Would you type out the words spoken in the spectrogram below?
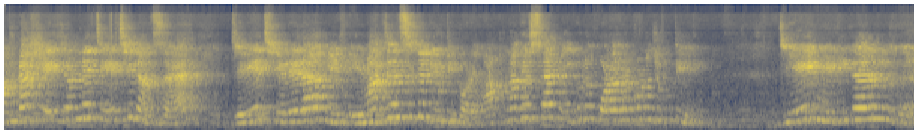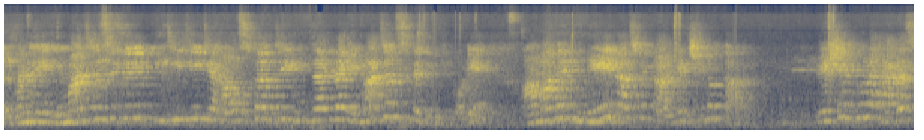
আমরা সেই জন্য চেয়েছিলাম স্যার যে ছেলেরা এমার্জেন্সিতে ডিউটি করে। আপনাদের স্যার এগুলো পড়ানোর কোনো যুক্তি নেই। যে মেডিকেল মানে এমার্জেন্সিতে পিজিটি যে হাউস স্টাফ যে ইন্টার্নরা এমার্জেন্সিতে ডিউটি করে আমাদের মেন আজকে টার্গেট ছিল তার পেশেন্টগুলো হ্যারাস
